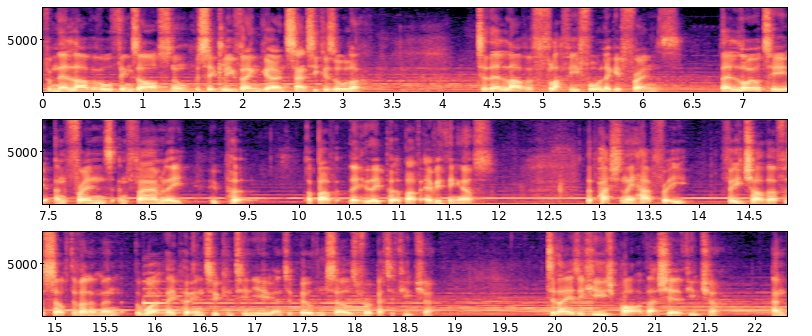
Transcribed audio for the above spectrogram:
From their love of all things Arsenal, particularly Wenger and Santi Cazorla, to their love of fluffy four-legged friends, their loyalty and friends and family who put above who they put above everything else. The passion they have for, for each other, for self-development, the work they put into continue and to build themselves for a better future. Today is a huge part of that shared future, and,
